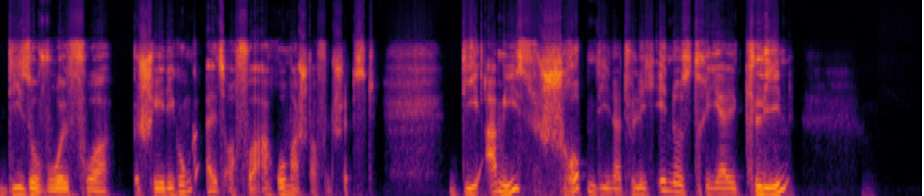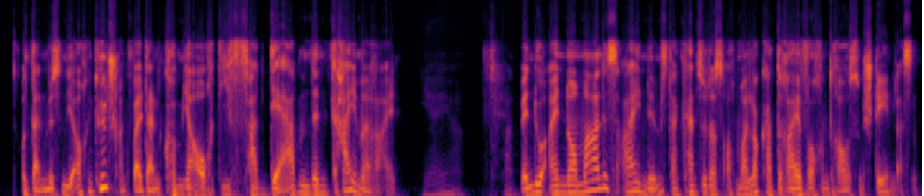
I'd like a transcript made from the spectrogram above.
die sowohl vor Beschädigung als auch vor Aromastoffen schützt. Die Amis schruppen die natürlich industriell clean und dann müssen die auch in den Kühlschrank, weil dann kommen ja auch die verderbenden Keime rein. Wenn du ein normales Ei nimmst, dann kannst du das auch mal locker drei Wochen draußen stehen lassen.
